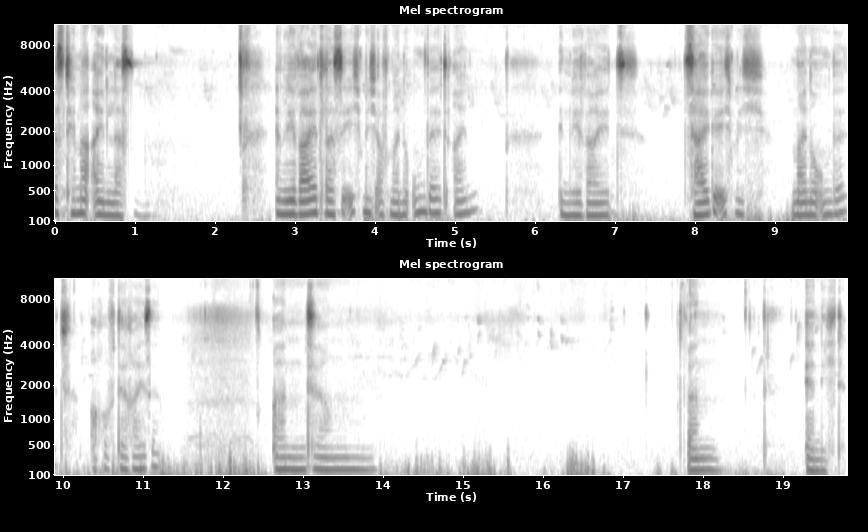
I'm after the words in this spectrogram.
das Thema Einlassen. Inwieweit lasse ich mich auf meine Umwelt ein? Inwieweit zeige ich mich meiner Umwelt auch auf der Reise? Und ähm, wann eher nicht.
